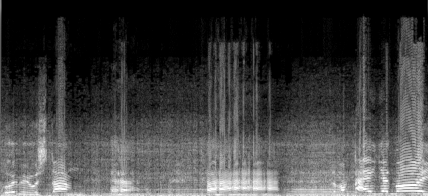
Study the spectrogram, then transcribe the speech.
Uy, may Mustang. Lamang tayo dyan, boy.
